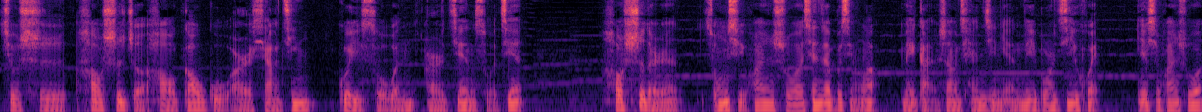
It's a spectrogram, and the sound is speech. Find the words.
就是好事者好高古而下今，贵所闻而见所见。好事的人总喜欢说现在不行了。没赶上前几年那波机会，也喜欢说，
